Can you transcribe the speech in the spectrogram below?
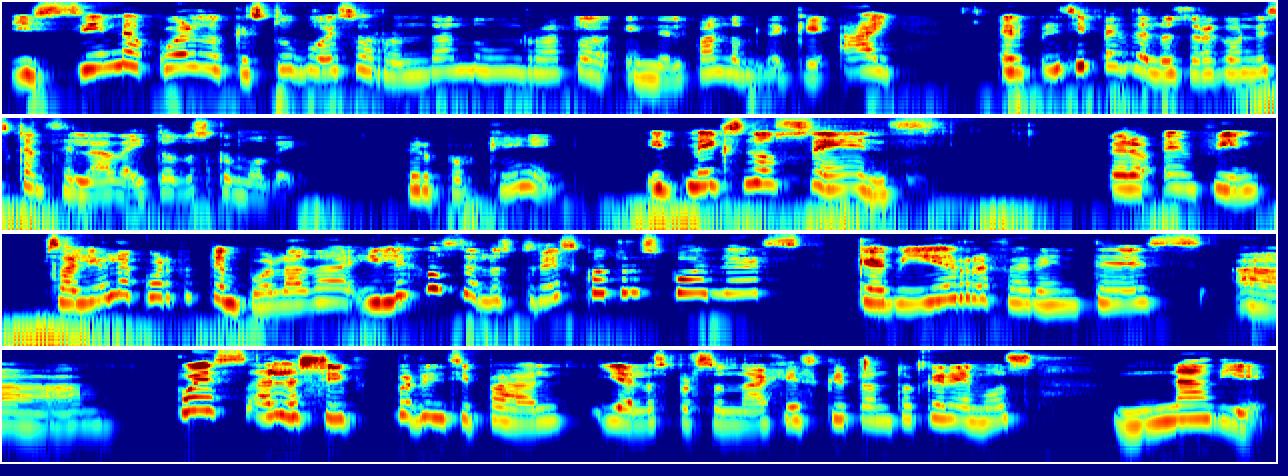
Y sí me acuerdo que estuvo eso rondando un rato en el fandom de que, ay, el príncipe de los dragones cancelada y todos como de, pero ¿por qué? It makes no sense. Pero, en fin, salió la cuarta temporada y lejos de los tres, cuatro spoilers que vi referentes a... pues a la ship principal y a los personajes que tanto queremos, nadie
